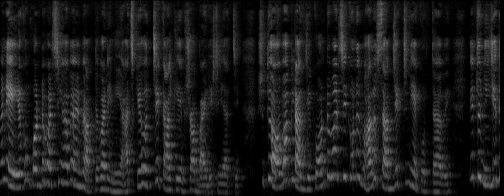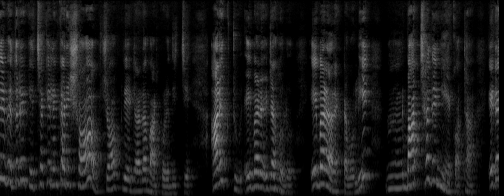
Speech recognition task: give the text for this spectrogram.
মানে এরকম কন্ট্রোভার্সি হবে, আমি ভাবতে পারিনি। আজকে হচ্ছে, কালকে সব বাইরে এসে যাচ্ছে। শুধু অবাক লাগছে কন্ট্রোভার্সি কোনো ভালো সাবজেক্ট নিয়ে করতে হবে। এ তো নিজেদের ভেতরের কেচ্ছা কেলেঙ্কারি সব সব ক্রিয়েটাররা বার করে দিচ্ছে। আরেকটু, এইবার এটা হলো। এবার আরেকটা বলি বাচ্চাদের নিয়ে কথা। এটা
